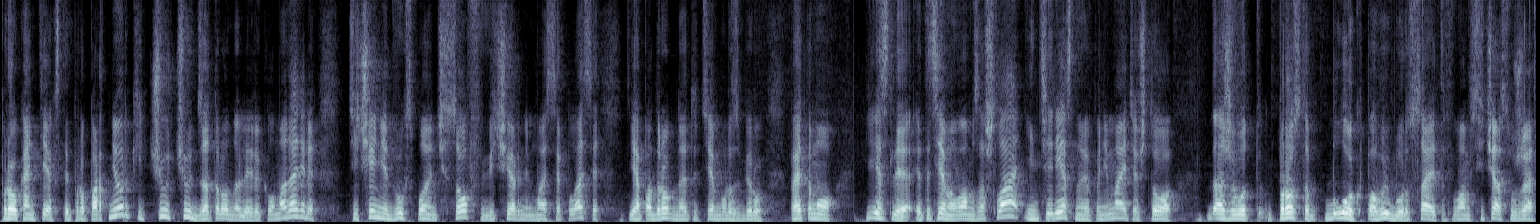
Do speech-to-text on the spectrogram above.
про контексты, про партнерки, чуть-чуть затронули рекламодатели. В течение двух с половиной часов в вечернем мастер-классе я подробно эту тему разберу. Поэтому если эта тема вам зашла, интересно, вы понимаете, что даже вот просто блок по выбору сайтов вам сейчас уже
